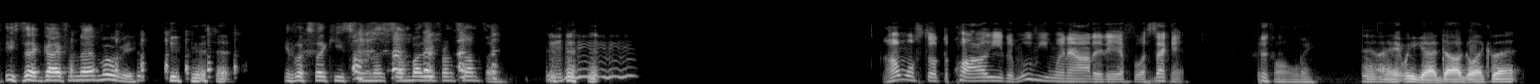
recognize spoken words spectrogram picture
he's that guy from that movie. He looks like he's from that, somebody from something. I almost thought the quality of the movie went out of there for a second. If only. Alright, we got a dog like that.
